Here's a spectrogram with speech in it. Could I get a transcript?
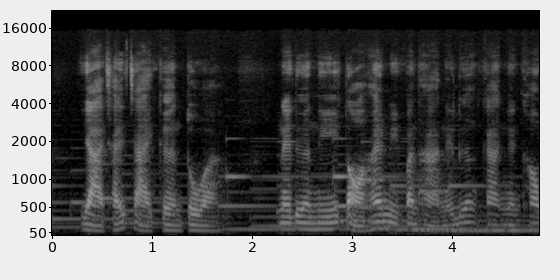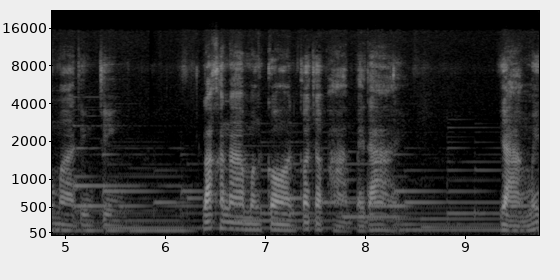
ๆ อย่าใช้จ่ายเกินตัว ในเดือนนี้ต่อให้มีปัญหาในเรื่องการเงินเข้ามาจริง ๆ ลัคนามังกรก็จะผ่านไปได้ อย่างไม่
